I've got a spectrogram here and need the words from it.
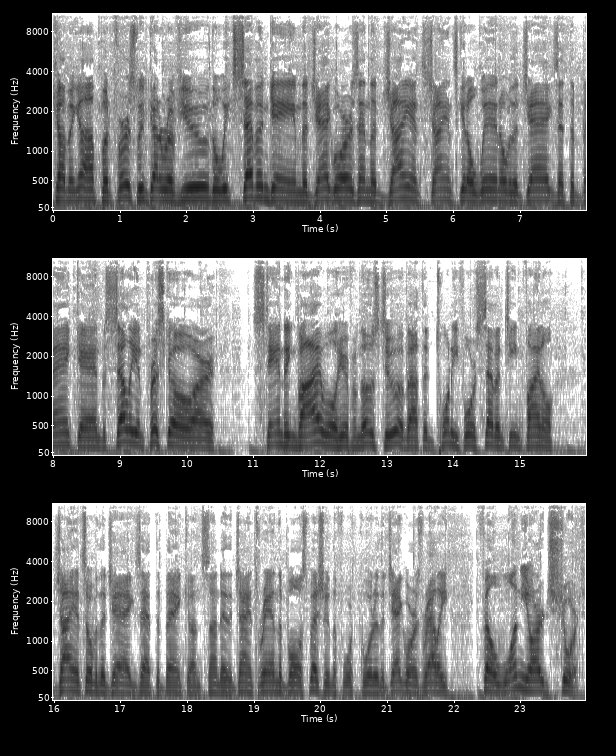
coming up, but first we've got to review the week seven game. The Jaguars and the Giants. Giants get a win over the Jags at the bank, and Boselli and Prisco are standing by. We'll hear from those two about the 24 17 final. Giants over the Jags at the bank on Sunday. The Giants ran the ball, especially in the fourth quarter. The Jaguars rally fell one yard short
